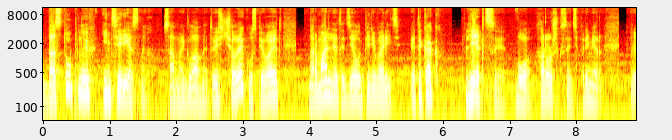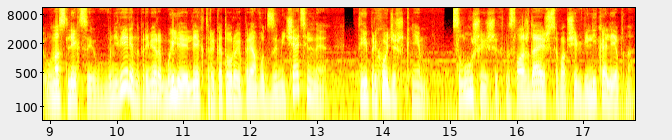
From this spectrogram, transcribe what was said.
доступных, интересных, самое главное. То есть человек успевает нормально это дело переварить. Это как лекции. Во, хороший, кстати, пример. У нас лекции в универе, например, были лекторы, которые прям вот замечательные. Ты приходишь к ним, слушаешь их, наслаждаешься вообще великолепно.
